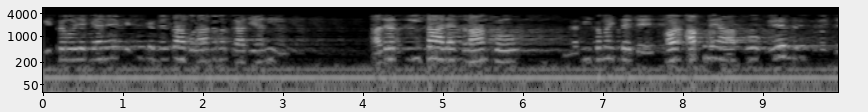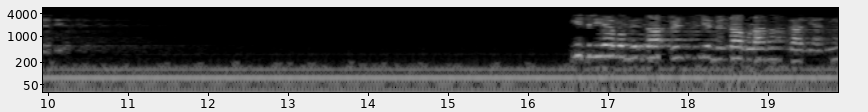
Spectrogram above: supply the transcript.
اس میں وہ یہ کہہ رہے ہیں کہ چونکہ مرزا غلام احمد قادیانی حضرت عیسیٰ علیہ السلام کو نبی سمجھتے تھے اور اپنے آپ کو غیر نبی سمجھتے تھے اس لیے وہ مرزا مرزا غلام قادیانی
